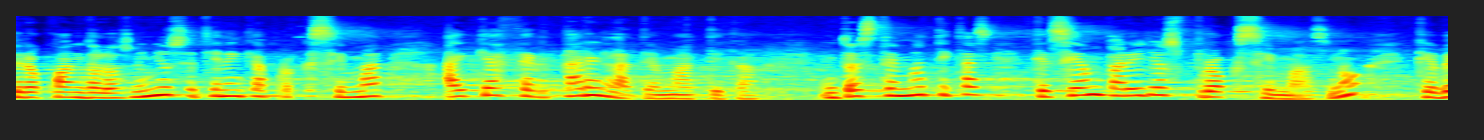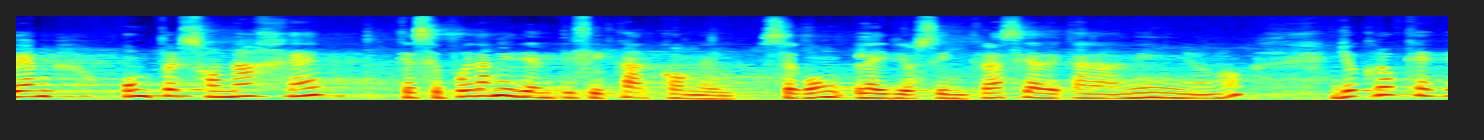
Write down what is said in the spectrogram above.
Pero cuando los niños se tienen que aproximar, hay que acertar en la temática. Entonces, temáticas que sean para ellos próximas, ¿no? que vean un personaje que se puedan identificar con él, según la idiosincrasia de cada niño. ¿no? Yo creo que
